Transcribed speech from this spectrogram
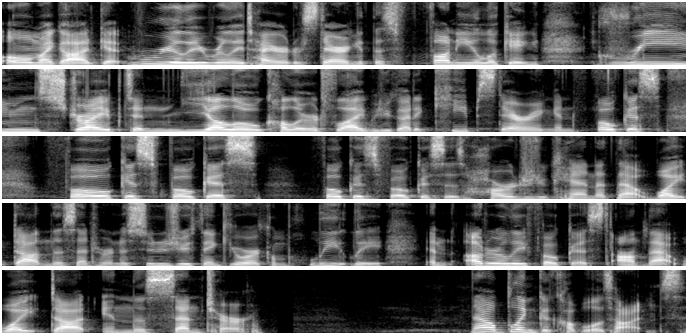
oh my god, get really, really tired of staring at this funny looking green striped and yellow colored flag. But you got to keep staring and focus, focus, focus Focus, focus as hard as you can at that white dot in the center, and as soon as you think you are completely and utterly focused on that white dot in the center, now blink a couple of times.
